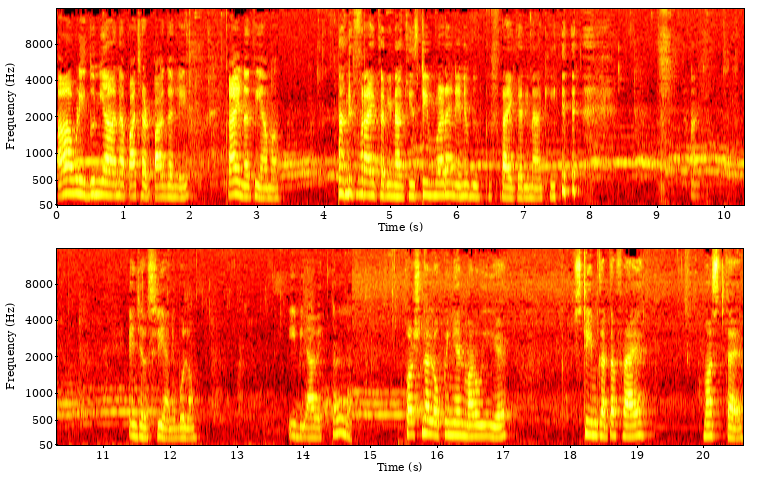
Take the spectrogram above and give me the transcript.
આવડી દુનિયાના પાછળ પાગલ કાંઈ નથી આમાં. આને ફ્રાય કરી નાખી સ્ટીમ વાળા ને એને બી ફ્રાય કરી નાખી. એન્જલ શ્રીયાને બોલાવું. એ બી આવે. પર્સનલ ઓપિનિયન મારું એ હે. સ્ટીમ કરતાં ફ્રાય મસ્ત થાય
